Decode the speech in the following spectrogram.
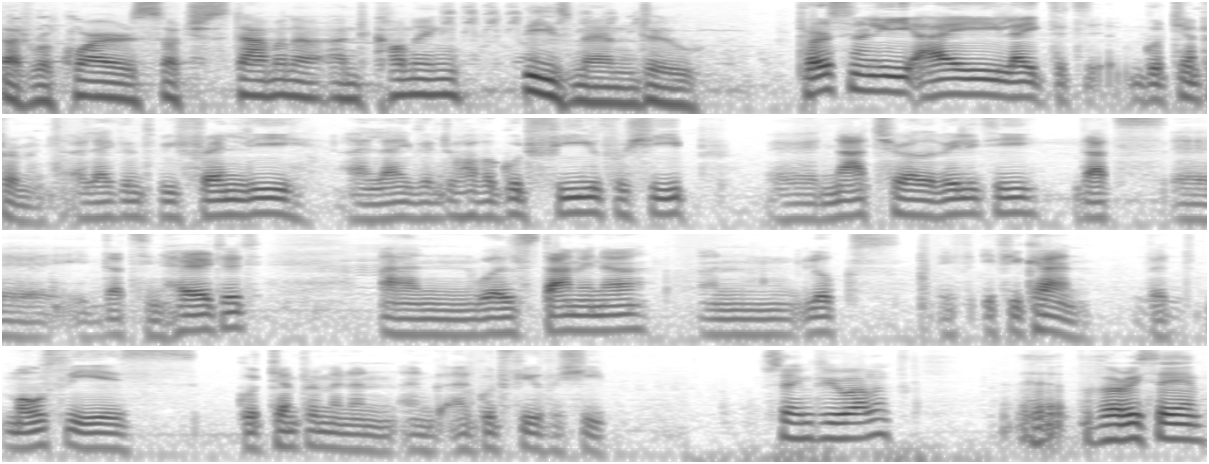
that requires such stamina and cunning, these men do. Personally, I like the t- good temperament. I like them to be friendly. I like them to have a good feel for sheep, uh, natural ability that's uh, that's inherited, and well stamina and looks if, if you can. But mostly is good temperament and, and a good feel for sheep. Same for you, Alan? Uh, very same,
